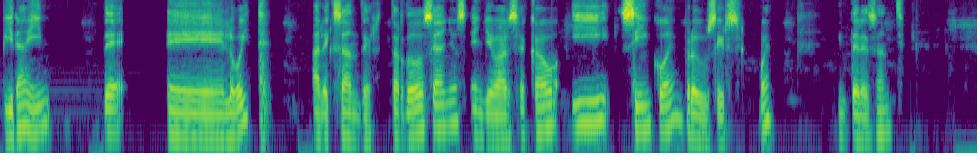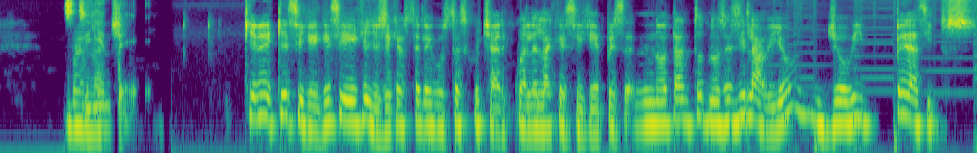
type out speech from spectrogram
Piraín de eh, Loit Alexander. Tardó 12 años en llevarse a cabo y 5 en producirse. Bueno, interesante. Siguiente. ¿Quién, ¿Qué sigue? ¿Qué sigue? Que yo sé que a usted le gusta escuchar. ¿Cuál es la que sigue? Pues no tanto, no sé si la vio. Yo vi pedacitos.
